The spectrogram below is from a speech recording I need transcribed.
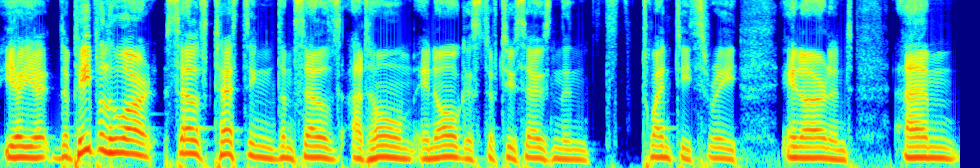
Yeah, yeah. The people who are self testing themselves at home in August of 2023 in Ireland, um,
